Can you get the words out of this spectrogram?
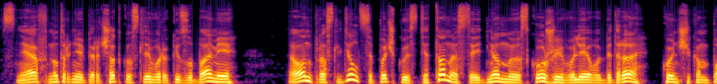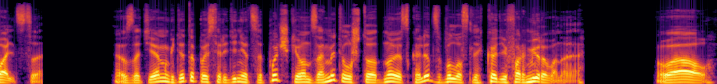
Сняв внутреннюю перчатку с левой руки зубами, он проследил цепочку из титана, соединенную с кожей его левого бедра, кончиком пальца. Затем, где-то посередине цепочки, он заметил, что одно из колец было слегка деформировано. «Вау,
